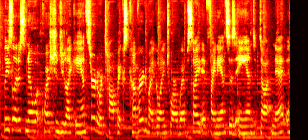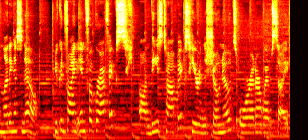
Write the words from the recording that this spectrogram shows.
Please let us know what questions you'd like answered or topics covered by going to our website at financesand.net and letting us know. You can find infographics on these topics here in the show notes or at our website.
